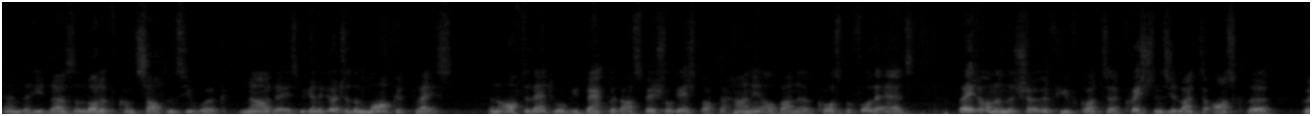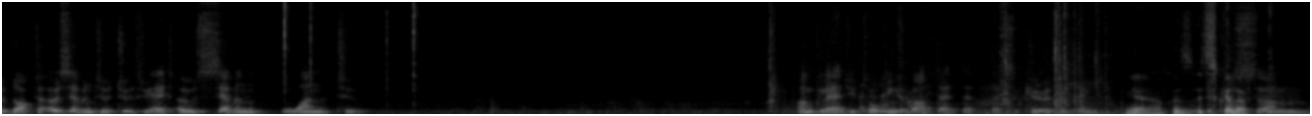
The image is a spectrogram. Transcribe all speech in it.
and he does a lot of consultancy work nowadays. We're going to go to the marketplace, and after that, we'll be back with our special guest, Dr. Hany Al-Banna. Of course, before the ads, later on in the show, if you've got uh, questions you'd like to ask the good doctor, 072 238 0712. I'm glad you're talking about that, that, that security thing. Yeah, because it's because, killer. Um,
